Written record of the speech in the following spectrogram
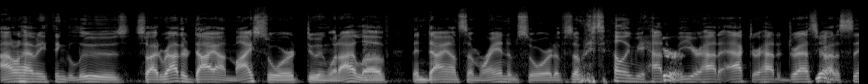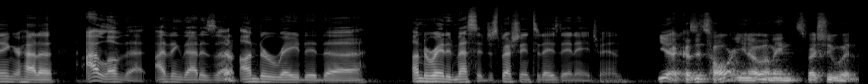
I don't have anything to lose. So I'd rather die on my sword doing what I love than die on some random sword of somebody telling me how Sure. to be or how to act or how to dress or how to sing or how to. I love that. I think that is an Yeah. underrated, uh, underrated message, especially in today's day and age, man. Yeah, because it's hard, you know. I mean, especially with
